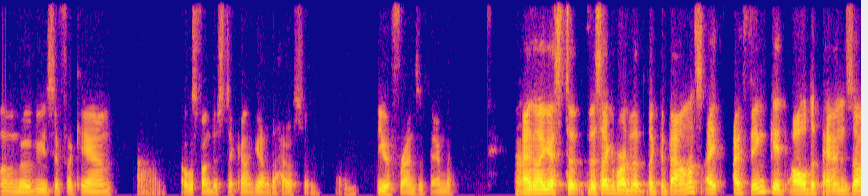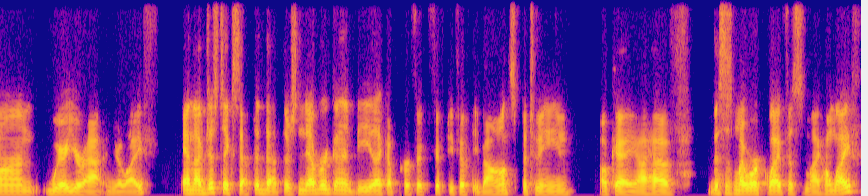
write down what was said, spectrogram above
on the movies if I can. Um, always fun just to kind of get out of the house and, and be with friends and family. And I guess to the second part of the, like the balance, I, I think it all depends on where you're at in your life. and I've just accepted that there's never going to be like a perfect 50 50 balance between, okay, I have this is my work life, this is my home life.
